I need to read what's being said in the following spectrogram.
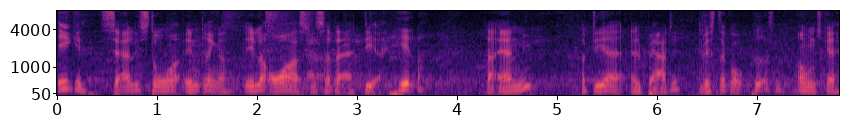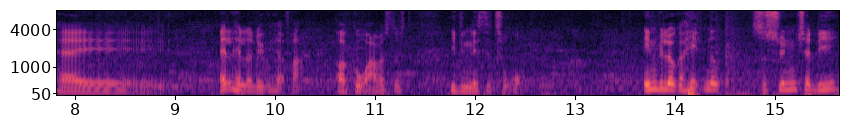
ikke særlig store ændringer eller overraskelser, der er der heller. Der er en ny, og det er Alberte Vestergaard Pedersen, og hun skal have øh, al held og lykke herfra, og god arbejdsløst i de næste to år. Inden vi lukker helt ned, så synes jeg lige,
